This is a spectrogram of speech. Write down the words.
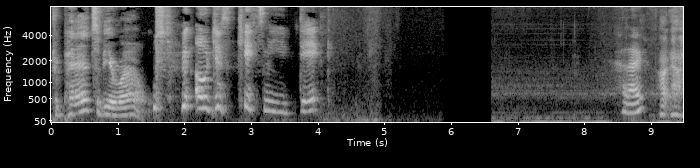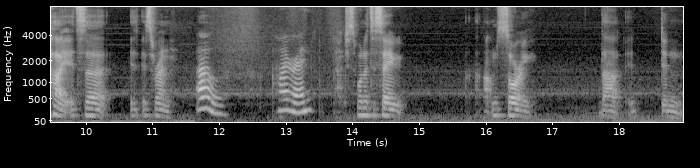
Prepare to be aroused. oh, just kiss me, you dick. Hello? Hi, hi, it's uh, it's Ren. Oh, hi Ren. I just wanted to say, I'm sorry that it didn't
